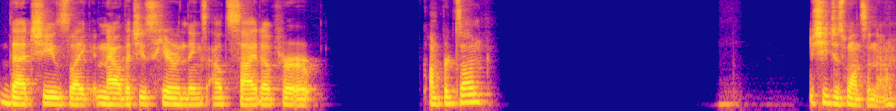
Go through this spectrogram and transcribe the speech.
that she's like now that she's hearing things outside of her comfort zone? She just wants to know.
